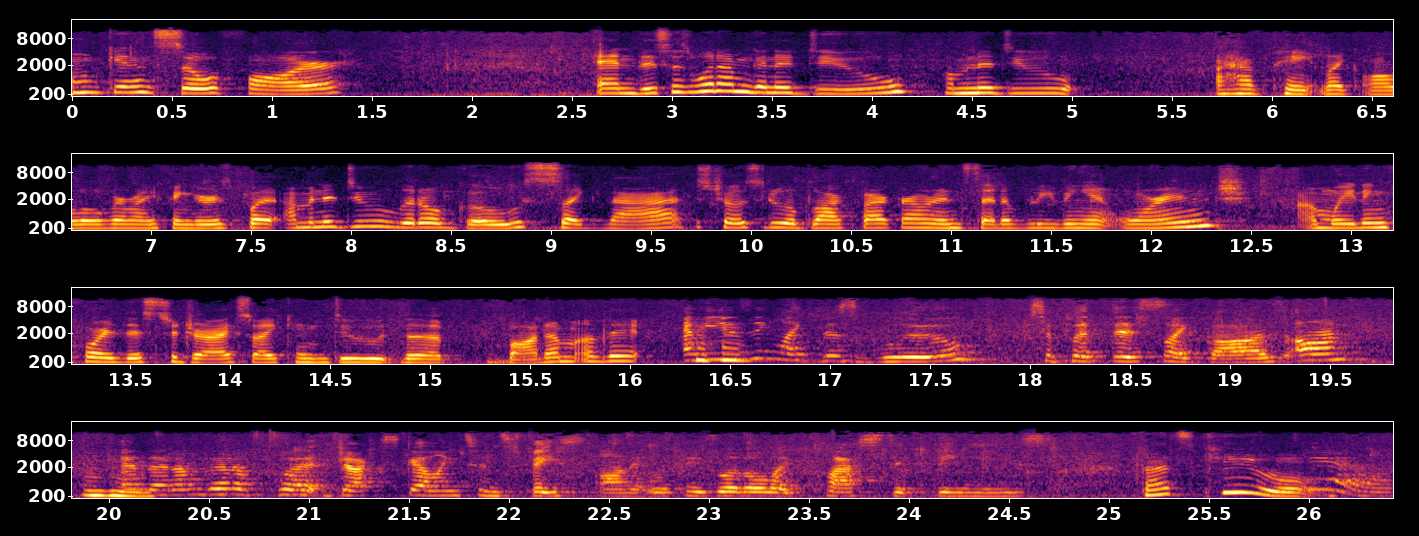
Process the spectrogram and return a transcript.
pumpkin so far. And this is what I'm gonna do. I'm gonna do, I have paint like all over my fingers, but I'm gonna do little ghosts like that. Just chose to do a black background instead of leaving it orange. I'm waiting for this to dry so I can do the bottom of it. I'm using like this glue to put this like gauze on. Mhm. And then I'm gonna put Jack Skellington's face on it with these little like plastic thingies. That's cute. Yeah.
